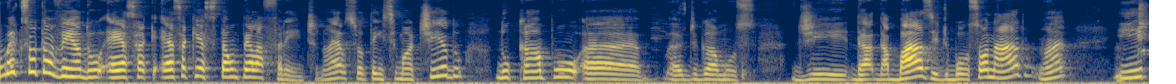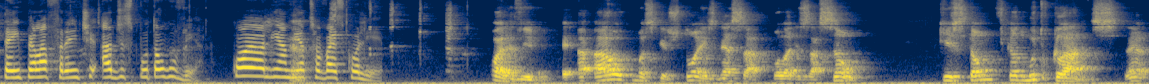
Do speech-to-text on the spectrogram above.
Como é que o senhor está vendo essa, essa questão pela frente? Não é? O senhor tem se mantido no campo, uh, uh, digamos, de, da, da, base de Bolsonaro, não é? e tem pela frente a disputa ao governo. Qual é o alinhamento é. que o senhor vai escolher? Olha, Vivian, é, há algumas questões nessa polarização que estão ficando muito claras. Né?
